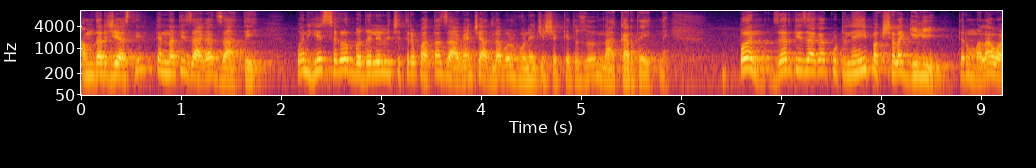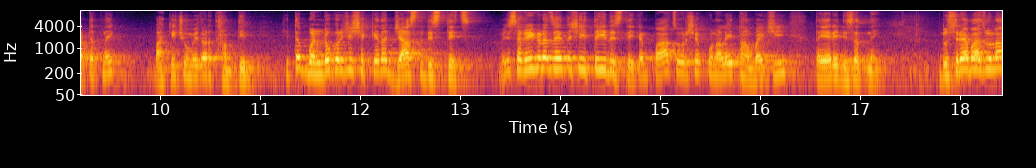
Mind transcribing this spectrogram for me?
आमदार जे असतील त्यांना ती जागा जाते. पण हे सगळं बदललेलं चित्र पाहता जागांची अदलाबल होण्याची शक्यता सुद्धा नाकारता येत नाही. पण जर ती जागा कुठल्याही पक्षाला गेली तर मला वाटत नाही बाकीचे उमेदवार थांबतील. इथं बंडखोरीची शक्यता जास्त दिसतेच. म्हणजे सगळीकडेच आहे तशी इथंही दिसते. कारण पाच वर्ष कुणालाही थांबायची तयारी दिसत नाही. दुसऱ्या बाजूला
